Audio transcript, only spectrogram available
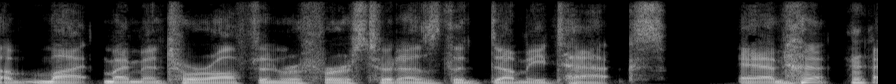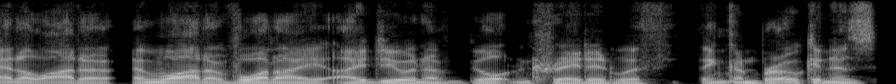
Uh, my, my mentor often refers to it as the dummy tax. And, and a lot of, and a lot of what I, I do and have built and created with Think Unbroken is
